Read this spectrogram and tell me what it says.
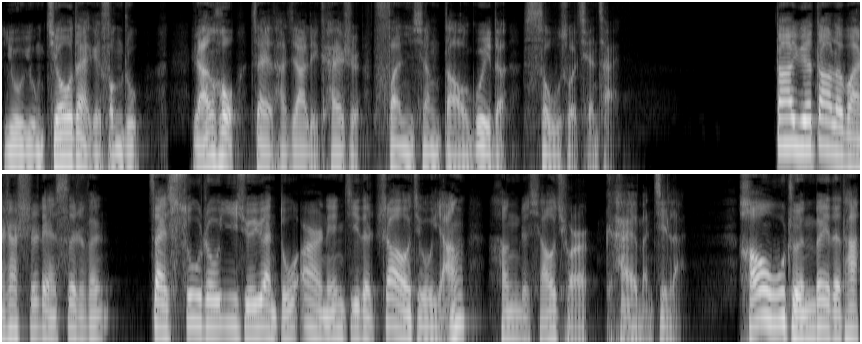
又用胶带给封住，然后在他家里开始翻箱倒柜的搜索钱财。大约到了晚上十点四十分。在苏州医学院读二年级的赵九阳哼着小曲儿开门进来，毫无准备的他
